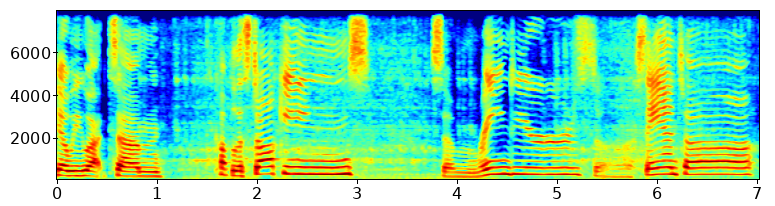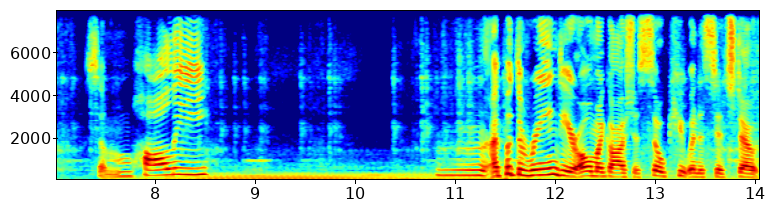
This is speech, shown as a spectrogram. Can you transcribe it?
Yeah, we got um, a couple of stockings, some reindeers, uh, Santa, some holly. Mm, I put the reindeer, oh my gosh, it's so cute when it's stitched out.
